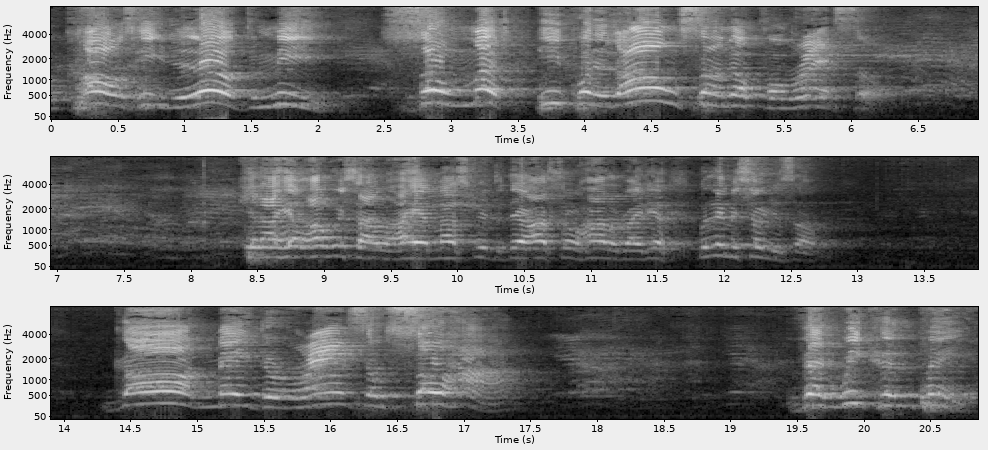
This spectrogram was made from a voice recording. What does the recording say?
because he loved me so much, he put his own son up for ransom. Can I help? I wish I, I had my scripture there. I'll show holler right here. But let me show you something. God made the ransom so high that we couldn't pay it.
